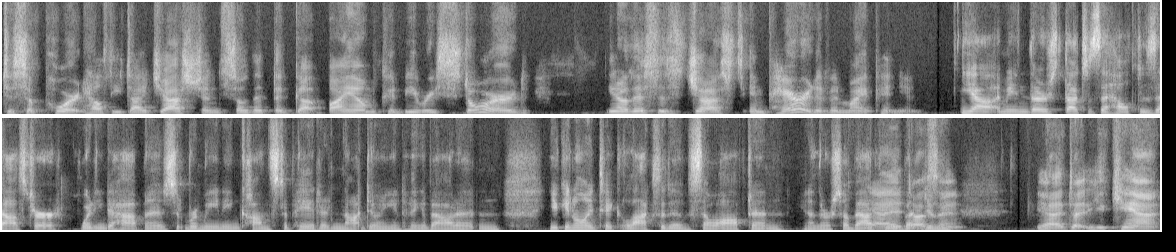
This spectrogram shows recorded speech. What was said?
to support healthy digestion so that the gut biome could be restored you know, this is just imperative, in my opinion. Yeah, I mean, there's that's just a health disaster waiting to happen is remaining constipated and not doing anything about it. And you can only take laxatives so often. You know, they're so bad yeah, for you. It but doesn't. doing yeah, it, you can't.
